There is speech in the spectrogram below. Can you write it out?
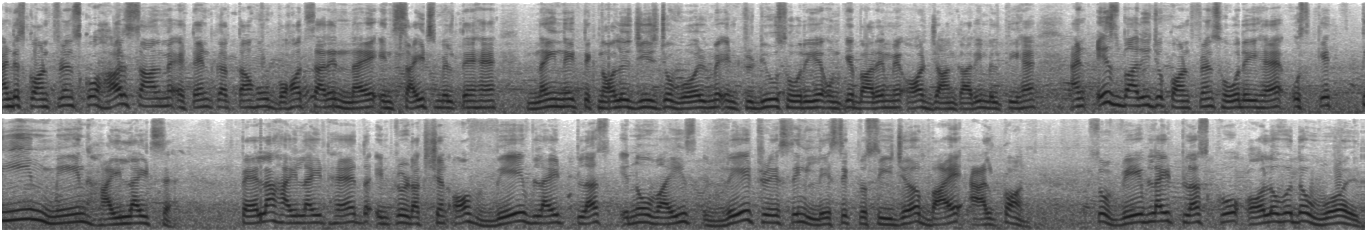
एंड इस कॉन्फ्रेंस को हर साल मैं अटेंड करता हूँ। बहुत सारे नए इंसाइट्स मिलते हैं। नई नई टेक्नोलॉजीज़ जो वर्ल्ड में इंट्रोड्यूस हो रही है, उनके बारे में और जानकारी मिलती है। एंड इस बारी जो कॉन्फ्रेंस हो रही है, उसके तीन मेन हाइलाइट्स हैं। पहला हाईलाइट है the introduction of WaveLight plus InnovEyes ray tracing LASIK procedure by Alcon so WaveLight plus को all over the world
